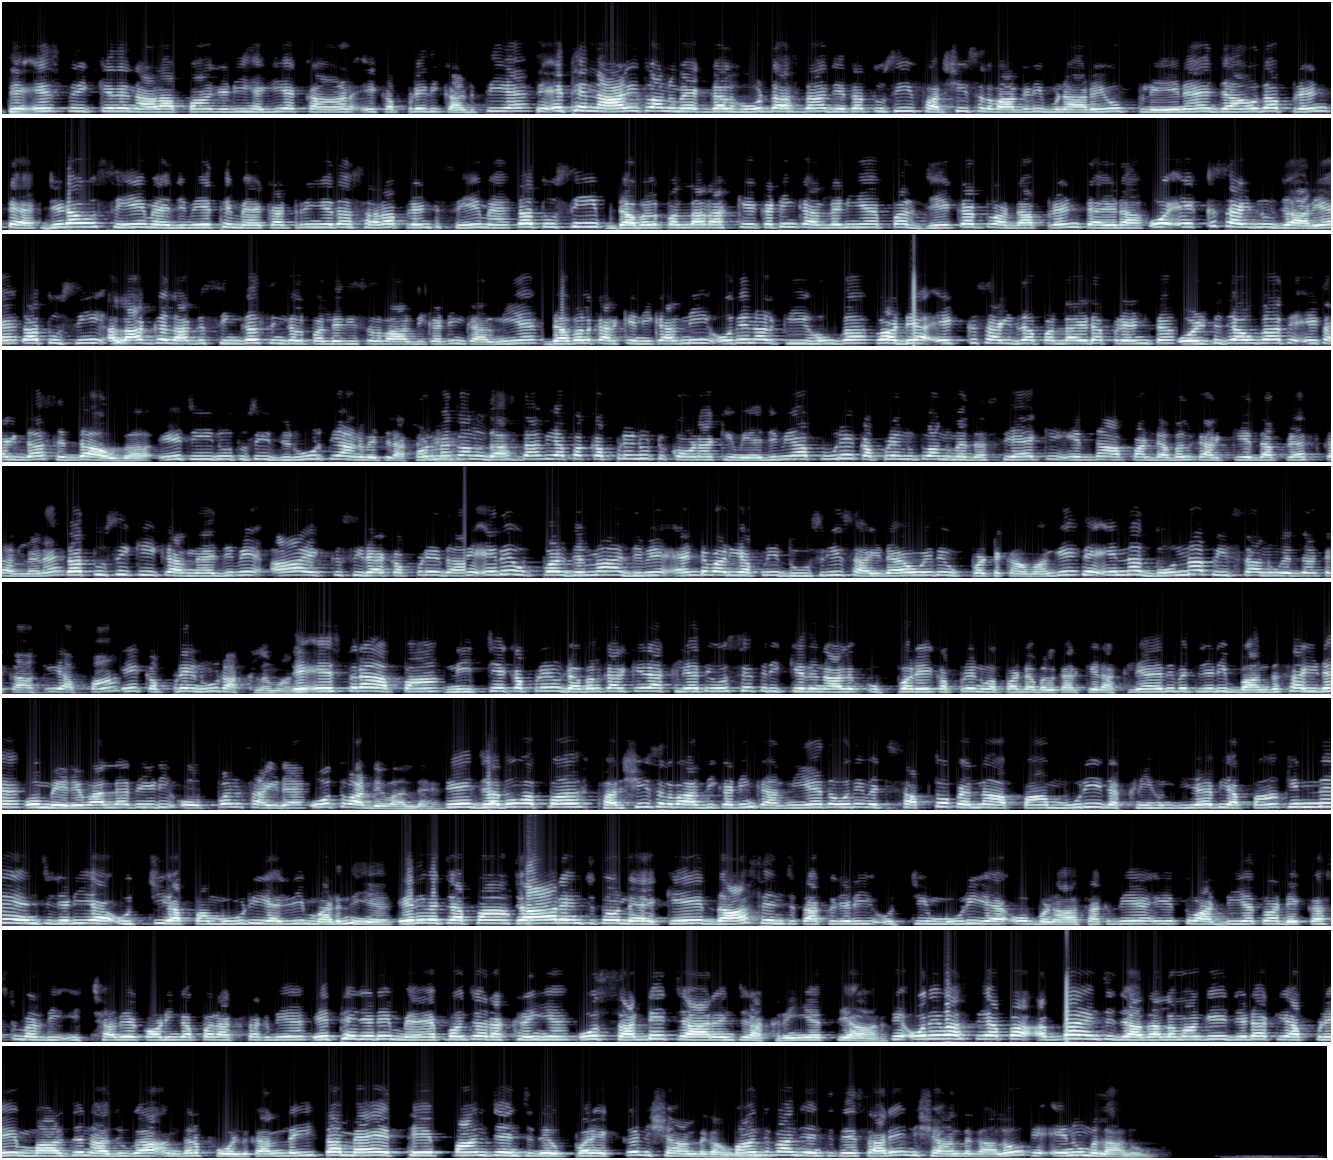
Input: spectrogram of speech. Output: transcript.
ਤੇ ਇਸ ਤਰੀਕੇ ਦੇ ਨਾਲ ਆਪਾਂ ਜਿਹੜੀ ਹੈਗੀ ਹੈ ਕਾਣ ਇਹ ਕੱਪੜੇ ਦੀ ਕੱਢਤੀ ਹੈ। ਤੇ ਇੱਥੇ ਨਾਲ ਹੀ ਤੁਹਾਨੂੰ ਮੈਂ ਇੱਕ ਗੱਲ ਹੋਰ ਦੱਸਦਾ, ਜੇ ਤਾਂ ਤੁਸੀਂ ਫਰਸ਼ੀ ਸਲਵਾਰ ਜਿਹੜੀ ਬਣਾ ਰਹੇ ਹੋ ਪਲੇਨ ਹੈ ਜਾਂ ਉਹਦਾ ਪ੍ਰਿੰਟ ਹੈ, ਜਿਹੜਾ ਉਹ ਸੇਮ ਹੈ, ਜਿਵੇਂ ਇੱਥੇ ਮੈਂ ਕੱਟ ਰਹੀ ਹਾਂ, ਇਹਦਾ ਸਾਰਾ ਪ੍ਰਿੰਟ ਸੇਮ ਹੈ, ਤਾਂ ਤੁਸੀਂ ਡਬਲ ਪੱਲਾ ਰੱਖ ਕੇ ਕਟਿੰਗ ਕਰ ਲੈਣੀ ਹੈ, ਪਰ ਜੇਕਰ ਤੁਹਾਡਾ ਪ੍ਰਿੰਟ ਹੈ ਜਿਹੜਾ, ਉਹ ਇੱਕ ਸਾਈਡ ਨੂੰ ਜਾ ਰਿਹਾ ਹੈ, ਤਾਂ ਤੁਸੀਂ ਅਲੱਗ-ਅਲੱਗ ਸਿੰਗਲ ਸਿੰਗਲ ਪੱਲੇ ਦੀ ਸਲਵਾਰ ਦੀ ਕਟਿੰਗ ਕਰਨੀ ਹੈ। ਡਬਲ ਕਰਕੇ ਨਹੀਂ ਕਰਨੀ, ਉਹਦੇ ਨਾਲ ਕੀ ਹੋਊਗਾ, ਤੁਹਾਡਾ ਇੱਕ ਸਾਈਡ ਦਾ ਪੱਲਾ ਜਿਹੜਾ ਪ੍ਰਿੰਟ ਉਲਟ ਜਾਊਗਾ ਤੇ ਇੱਕ ਸਾਈਡ ਦਾ ਸਿੱਧਾ ਆਊਗਾ। ਇਹ ਚੀਜ਼ ਨੂੰ ਤੁਸੀਂ ਜ਼ਰੂਰ ਧਿਆਨ ਵਿੱਚ ਰੱਖੋ। ਹੁਣ ਮੈਂ ਤੁਹਾਨੂੰ ਦੱਸਦਾ ਵੀ ਆਪਾਂ ਕੱਪੜੇ ਨੂੰ ਟਿਕਾਉਣਾ ਕਿਵੇਂ ਹੈ। ਜਿਵੇਂ ਆ ਪੂਰੇ ਕੱਪੜੇ ਨੂੰ ਤੁਹਾਨੂੰ ਮੈਂ ਦੱਸਿਆ ਹੈ ਕਿ ਇਦਾਂ ਆਪਾਂ ਡਬਲ ਕਰਕੇ ਇਦਾਂ ਪ੍ਰੈਸ ਕਰ ਲੈਣਾ। ਤਾਂ ਤੁਸੀਂ ਕੀ ਕਰਨਾ ਹੈ? ਜਿਵੇਂ ਆ ਇੱਕ ਸਿਰਾ ਕੱਪੜੇ ਦਾ ਤੇ ਇਹਦੇ ਉੱਪਰ ਜਮਾ ਜਿਵੇਂ ਐਂਡ ਵਾਲੀ ਆਪਣੀ ਦੂਸਰੀ ਸਾਈਡ ਹੈ ਉਹ ਇਹਦੇ ਉੱਪਰ ਟਿਕਾਵਾਂਗੇ ਤੇ ਇਹਨਾਂ ਦੋਨਾਂ ਪੀਸਾਂ ਨੂੰ ਇਦਾਂ ਟਿਕਾ ਕੇ ਆਪਾਂ ਇਹ ਕੱਪੜੇ ਨੂੰ ਰੱਖ ਲਵਾਂਗੇ। ਤੇ ਇਸ ਤਰ੍ਹਾਂ ਆਪਾਂ ਨੀਚੇ ਕੱਪੜੇ ਨੂੰ ਡਬਲ ਕਰਕੇ ਰੱਖ ਲਿਆ ਤੇ ਉਸੇ ਤਰੀਕੇ ਦੇ ਨਾਲ ਉੱਪਰ ਇਹ ਕੱਪੜੇ ਨੂੰ ਆਪਾਂ ਡਬਲ ਕਰਕੇ ਰੱਖ ਲਿਆ। ਇਹਦੇ ਵਿੱਚ ਜਿਹੜੀ ਬੰਦ ਸਾਈਡ ਹੈ, ਉਹ ਮੇਰੇ ਵੱਲ ਹੈ ਤੇ ਜਿਹੜੀ ਓਪਨ ਸਾਈਡ ਹੈ, ਉਹ ਤੁਹਾਡੇ ਵੱਲ ਹੈ। ਤੇ ਜਦੋਂ ਆਪਾਂ ਫਰਸ਼ੀ ਸਲਵਾਰ ਦੀ ਕਟਿੰਗ ਕਰਨੀ ਹੈ, ਤਾਂ ਉਹਦੇ ਵਿੱਚ ਸਭ ਤੋਂ ਪਹਿਲਾਂ ਆਪਾਂ ਮੂਰੀ ਰੱਖਣੀ ਹੁੰਦੀ ਹੈ ਵੀ ਆਪਾਂ ਕਿੰਨੇ ਇੰਚ ਜਿਹੜੀ ਆ ਉੱਚੀ ਆਪਾਂ ਮੂਰੀ ਹੈ ਜਿਹੜੀ ਮੜਨੀ ਹੈ। ਇਹਦੇ ਵਿੱਚ ਆਪਾਂ 4 ਇੰਚ ਤੋਂ ਲੈ ਕੇ 10 ਇੰਚ ਤੱਕ ਜਿਹੜੀ ਉੱਚੀ ਮੂਰੀ ਹੈ, ਉਹ ਬਣਾ ਸਕਦੇ ਆ ਇਹ ਤੁਹਾਡੀ ਹੈ, ਤੁਹਾਡੇ ਕਸਟਮਰ ਦੀ ਇੱਛਾ ਦੇ ਅਕੋਰਡਿੰਗ ਆਪਾਂ ਰੱਖ ਸਕਦੇ ਆ ਇੱਥੇ ਜਿਹੜੇ ਮੈਂ ਪਹੁੰਚਾ ਰੱਖ ਰਹੀ ਹਾਂ, ਉਹ 4.5 ਇੰਚ ਰੱਖ ਰਹੀ ਹਾਂ ਤਿਆਰ। ਤੇ ਉਹਦੇ ਵਾਸਤੇ ਆਪਾਂ ਅੱਧਾ ਇੰਚ ਜ਼ਿਆਦਾ ਲਵਾਂਗੇ, ਜਿਹੜਾ ਕਿ ਆਪਣੇ ਮਾਰਜਨ ਆ ਜਾਊਗਾ ਅੰਦਰ ਫੋਲਡ ਕਰਨ ਲਈ, ਤਾਂ ਮੈਂ ਇੱਥੇ 5 ਇੰਚ ਦੇ ਉੱਪਰ ਇੱਕ ਨਿਸ਼ਾਨ ਲਗਾਉਂਗੀ। 5-5 ਇੰਚ ਤੇ ਸਾਰੇ ਨਿਸ਼ਾਨ ਲਗਾ ਲਓ ਤੇ ਇਹਨੂੰ ਮਿਲਾ ਲਓ।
